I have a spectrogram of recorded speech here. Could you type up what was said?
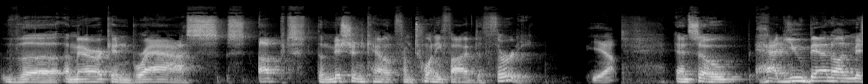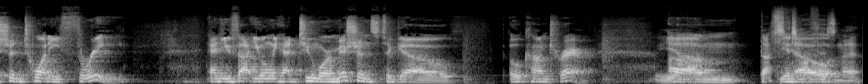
the American brass upped the mission count from 25 to 30. Yeah. And so, had you been on mission 23 and you thought you only had two more missions to go, au contraire. Yeah. Um, That's you tough, know, isn't it?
